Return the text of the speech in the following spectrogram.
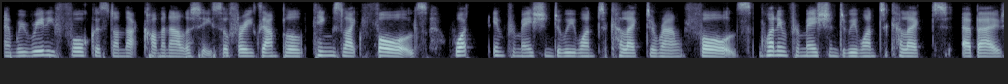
and we really focused on that commonality. So, for example, things like falls, what information do we want to collect around falls? What information do we want to collect about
